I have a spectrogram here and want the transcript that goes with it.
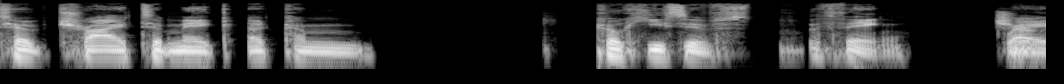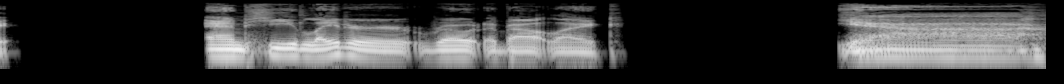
to try to make a com- cohesive thing, right? And he later wrote about like, yeah,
